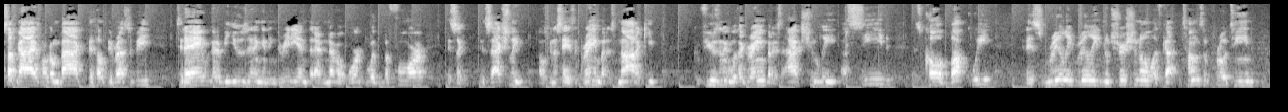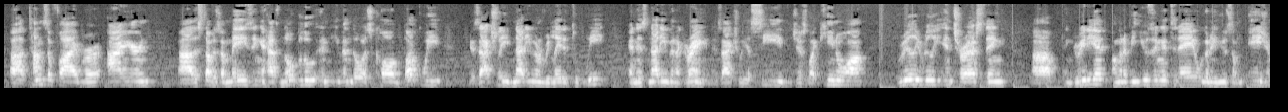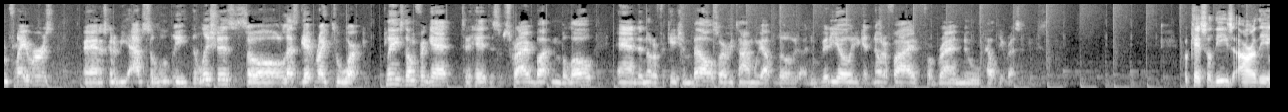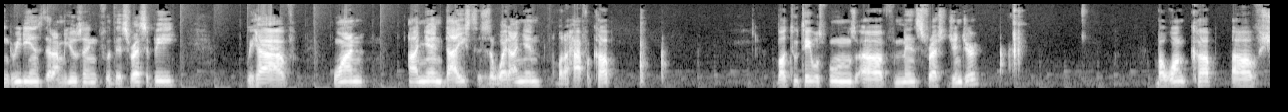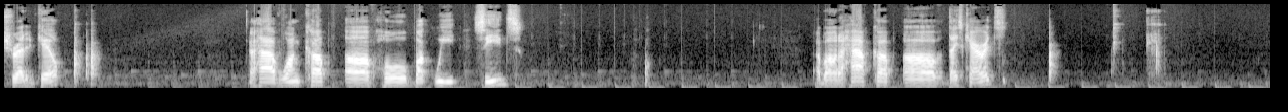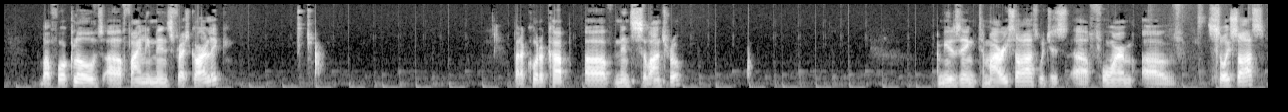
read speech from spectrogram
What's up guys? Welcome back to Healthy Recipe. Today we're going to be using an ingredient that I've never worked with before. It's a, it's actually, I was going to say it's a grain, but it's not. I keep confusing it with a grain, but it's actually a seed. It's called buckwheat. It is really, really nutritional. It's got tons of protein, uh, tons of fiber, iron. Uh, this stuff is amazing. It has no gluten, even though it's called buckwheat. It's actually not even related to wheat, and it's not even a grain. It's actually a seed, just like quinoa. Really, really interesting uh, ingredient. I'm to be using it today. We're to use some Asian flavors, and it's to be absolutely delicious. So let's get right to work. Please don't forget to hit the subscribe button below and the notification bell so every time we upload a new video you get notified for brand new healthy recipes. Okay, so these are the ingredients that I'm using for this recipe. We have one onion diced. This is a white onion, about a half a cup. About two tablespoons of minced fresh ginger. About one cup of shredded kale. I have one cup of whole buckwheat seeds. About a half cup of diced carrots. About four cloves of finely minced fresh garlic. About a quarter cup of minced cilantro. I'm using tamari sauce, which is a form of soy sauce.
